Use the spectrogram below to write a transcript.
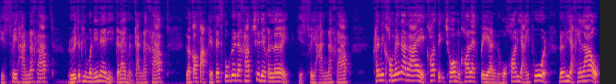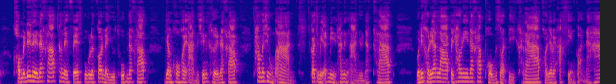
History Hunt นะครับ หรือจะพิมพ์วันนี้ในอดีตก็ได้เหมือนกันนะครับ แล้วก็ฝากเพจ Facebook ด้วยนะครับ ชื่อเดียวกันเลย History Hunt นะครับ ใครมีคอมเมนต์อะไร ข้อติชม ข้อแลกเปลี่ยน หัวข้อที่อยากให้พูด เรื่องที่อยากให้เล่า คอมเมนต์ได้เลยนะครับ ทั้งใน Facebook แล้วก็ใน YouTube นะครับ ยังคงคอยอ่านเช่นเคยนะครับ ถ้าไม่ใช่ผมอ่าน ก็จะมีแอดมินท่านหนึ่งอ่านอยู่นะครับ วันนี้ขออนุญาตลาไปเท่านี้นะครับ ผมสวัสดีครับ ขออนุญาตไปพักเสียงก่อนนะฮะ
